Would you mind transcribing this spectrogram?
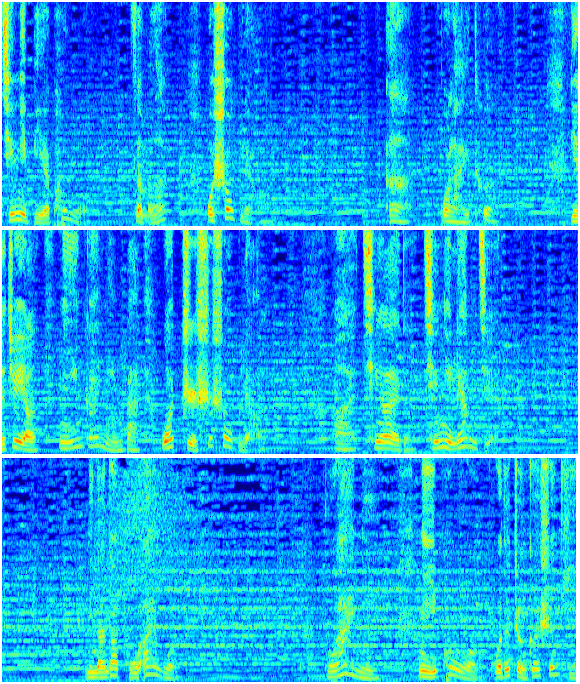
请你别碰我。”怎么了？我受不了。啊，布莱特。别这样，你应该明白，我只是受不了。啊，亲爱的，请你谅解。你难道不爱我？不爱你？你一碰我，我的整个身体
